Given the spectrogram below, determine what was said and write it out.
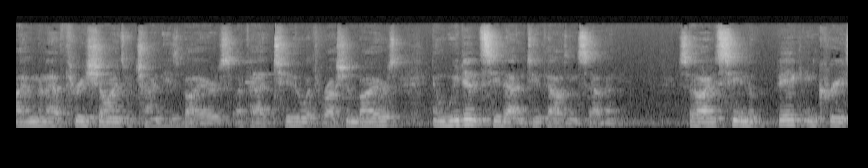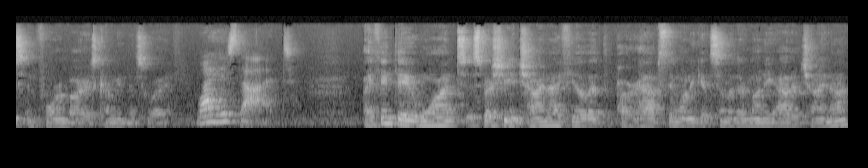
I'm going to have three showings with Chinese buyers. I've had two with Russian buyers, and we didn't see that in 2007. So I've seen a big increase in foreign buyers coming this way. Why is that? I think they want, especially in China, I feel that perhaps they want to get some of their money out of China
